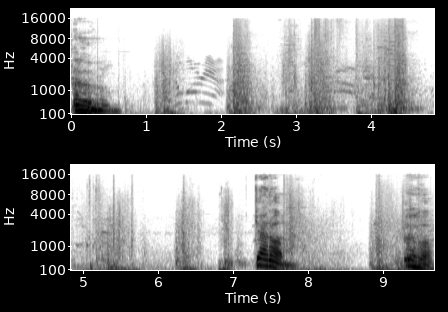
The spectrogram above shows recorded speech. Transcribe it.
Boom. Get him! Ugh.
